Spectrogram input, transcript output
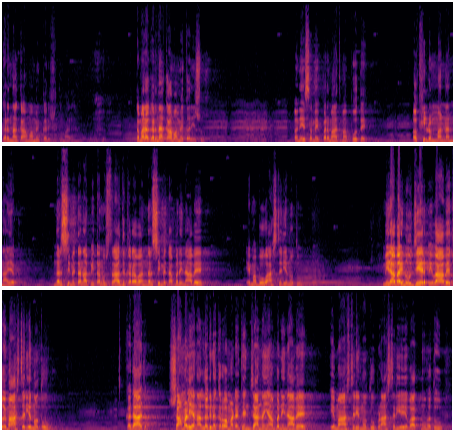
ઘરના કામ અમે કરીશું તમારા. તમારા ઘરના કામ અમે કરીશું. અને એ સમયે પરમાત્મા પોતે અખિલ બ્રહ્માંડના નાયક, નરસિંહ મહેતાના પિતાનું શ્રાદ્ધ કરાવવા નરસિંહ મહેતા બનીને આવે, એમાં બહુ આશ્ચર્ય નહોતું. મીરાબાઈનું ઝેર પીવા આવે તો એમાં આશ્ચર્ય નહોતું. કદાચ શામળિયાના લગ્ન કરવા માટે થઈને જાનૈયા બનીને આવે, એમાં આશ્ચર્ય નહોતું, પણ આશ્ચર્ય એ વાતનું હતું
